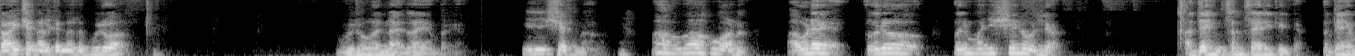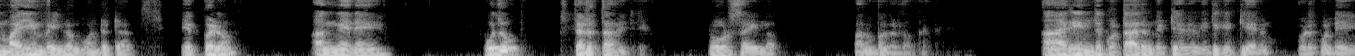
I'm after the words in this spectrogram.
കാഴ്ച നൽകുന്നത് ഗുരുവാണ്. ഗുരു എന്നല്ല ഞാൻ പറയാം ഈശ്വരനാണ്. ആ അള്ളാഹുവാണ്. അവിടെ ഒരു ഒരു മനുഷ്യനുമില്ല അദ്ദേഹം സംസാരിക്കില്ല. അദ്ദേഹം മയയും വെയിലും കൊണ്ടിട്ട് എപ്പോഴും അങ്ങനെ പൊതു സ്ഥലത്താണ് റോഡ് സൈഡിലോ പറമ്പുകളിലോ ഒക്കെ ആര് എന്ത് കൊട്ടാരം കിട്ടിയാലും ഇത് കിട്ടിയാലും ഇവിടെ കൊണ്ടുപോയി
